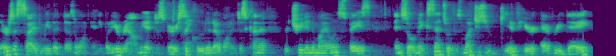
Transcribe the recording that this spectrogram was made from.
there's a side to me that doesn't want anybody around me. I'm just very secluded. I want to just kind of retreat into my own space. And so it makes sense with as much as you give here every day,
